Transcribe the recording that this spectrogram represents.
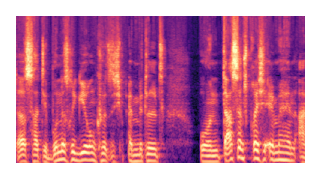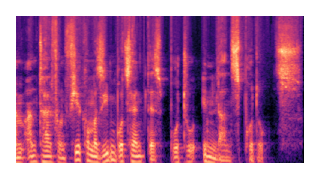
Das hat die Bundesregierung kürzlich ermittelt. Und das entspreche immerhin einem Anteil von 4,7 Prozent des Bruttoinlandsprodukts.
